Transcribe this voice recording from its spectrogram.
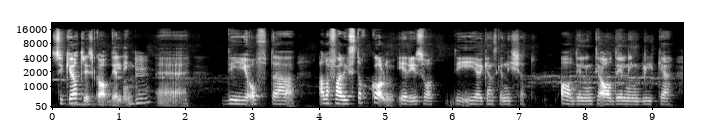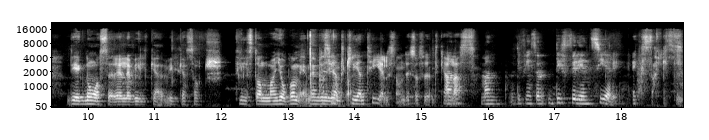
psykiatrisk avdelning. Eh, det är ju ofta, i alla fall i Stockholm är det ju så att det är ganska nischat avdelning till avdelning vilka diagnoser eller vilka, vilka sorts tillstånd man jobbar med. Men vi jobbar, Patientklientel som det så fint kallas. Man, det finns en differentiering. Exakt.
